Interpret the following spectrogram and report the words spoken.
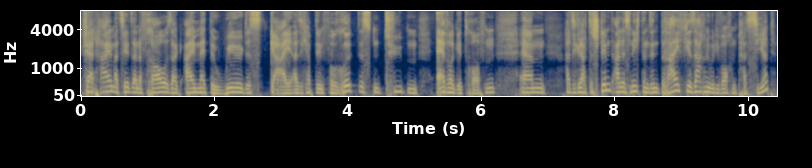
Fährt heim, erzählt seine Frau, sagt, I met the weirdest guy. Also ich habe den verrücktesten Typen ever getroffen. Ähm, hat sich gedacht, das stimmt alles nicht, dann sind drei, vier Sachen über die Wochen passiert.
